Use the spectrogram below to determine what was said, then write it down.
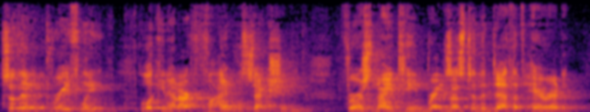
So, then, briefly, looking at our final section, verse 19 brings us to the death of Herod,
